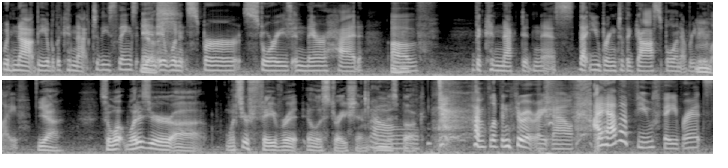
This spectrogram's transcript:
would not be able to connect to these things and Yes. it wouldn't spur stories in their head Mm-hmm. of the connectedness that you bring to the gospel in everyday Mm. life. Yeah. So what what is your uh what's your favorite illustration in this Oh. book? I'm flipping through it right now. I have a few favorites.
